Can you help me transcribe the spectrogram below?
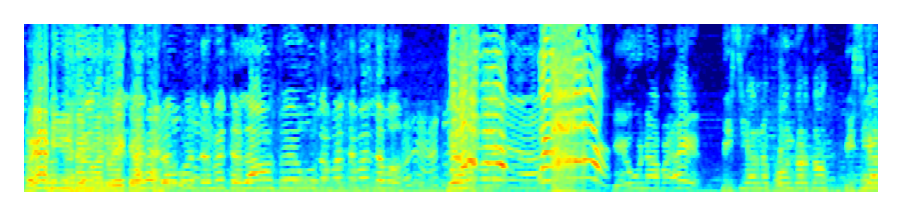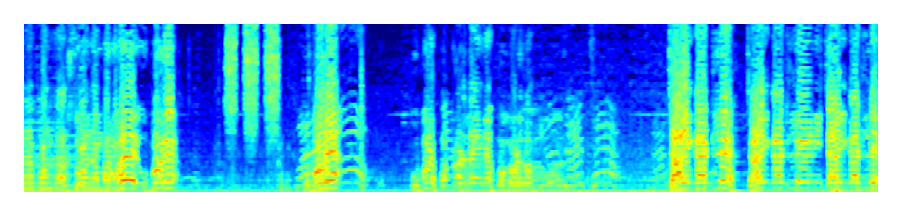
કયા ડિવિઝનમાં જોઈએ કે ને? તમે ચલાવો તો એવું તમે તમે દબાવો. કેવું ના પડે? એ પીસીઆર ને ફોન કરતો. પીસીઆર ને ફોન કર. સો નંબર ઓય ઊભો રે. ઊભો રે. ઊભો પકડતા એને પકડતો. ચાવી કાઢ લે ચાવી કાઢ લે એની ચાવી કાઢ લે.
